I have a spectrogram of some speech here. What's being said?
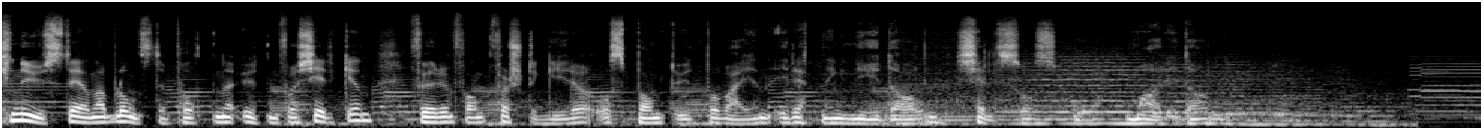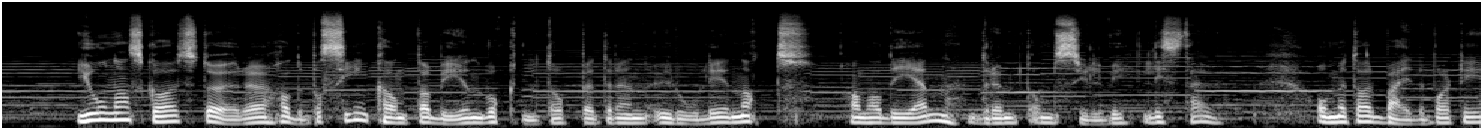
Knuste en av blomsterpottene utenfor kirken, før hun fant førstegiret og spant ut på veien i retning Nydalen, Kjelsås og Maridalen. Jonas Gahr Støre hadde på sin kant av byen våknet opp etter en urolig natt. Han hadde igjen drømt om Sylvi Listhaug. Om et arbeiderparti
